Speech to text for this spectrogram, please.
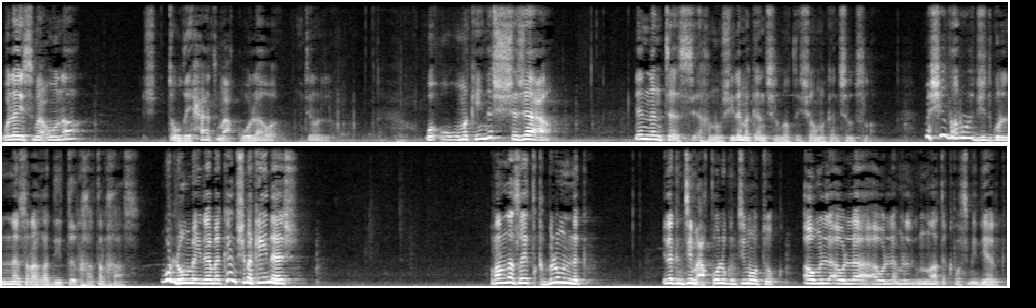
ولا يسمعون توضيحات معقولة وما كايناش الشجاعة لأن أنت السي أخنوش إذا ما كانتش المطيشة وما كانتش البصلة. ماشي ضروري تجي تقول للناس راه غادي ترخص قول لهم إذا ما كانش ما كايناش. راه الناس غيتقبلوا منك. إلا كنتي معقول وكنتي موثوق أو من أو لا أو لا من المناطق الرسمي ديالك.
